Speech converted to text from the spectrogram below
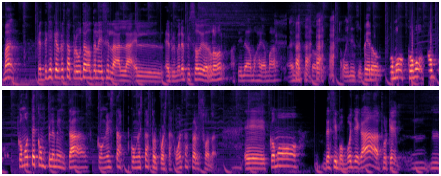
Man, Fíjate que creo que esta pregunta no te la hice el, primer episodio de Error, así le vamos a llamar a este episodio. Buenísimo. Pero, ¿cómo, cómo, cómo, te complementas con estas, con estas propuestas, con estas personas? Eh, ¿Cómo decimos, vos llegás? Porque mm,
